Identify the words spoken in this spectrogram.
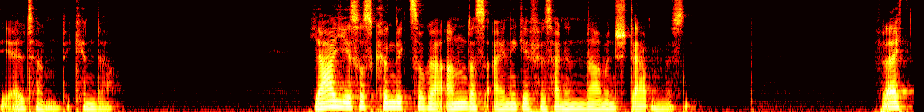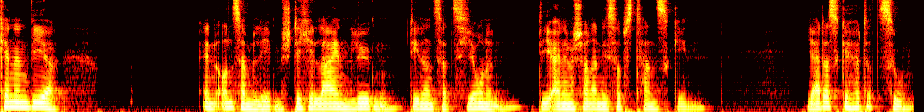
die Eltern, die Kinder. Ja, Jesus kündigt sogar an, dass einige für seinen Namen sterben müssen. Vielleicht kennen wir in unserem Leben Sticheleien, Lügen, Denunziationen, die einem schon an die Substanz gehen. Ja, das gehört dazu.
